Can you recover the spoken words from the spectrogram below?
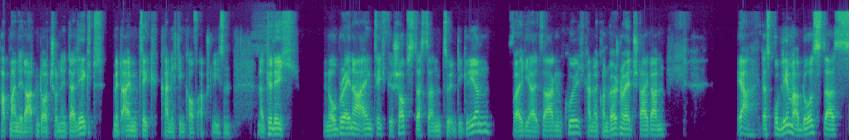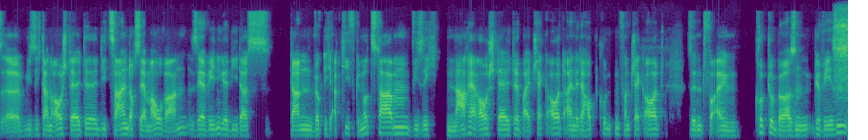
Hab meine Daten dort schon hinterlegt. Mit einem Klick kann ich den Kauf abschließen. Natürlich No-Brainer eigentlich für Shops, das dann zu integrieren, weil die halt sagen, cool, ich kann mir Conversion Rate steigern. Ja, das Problem war bloß, dass, äh, wie sich dann rausstellte, die Zahlen doch sehr mau waren. Sehr wenige, die das dann wirklich aktiv genutzt haben. Wie sich nachher rausstellte bei Checkout, eine der Hauptkunden von Checkout sind vor allem Kryptobörsen gewesen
